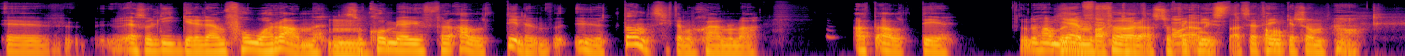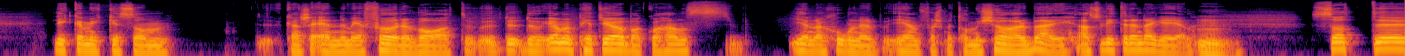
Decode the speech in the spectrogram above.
Eh, alltså ligger i den fåran. Mm. Så kommer jag ju för alltid, utan Sikta mot stjärnorna, att alltid jämföras och Ja, ja, förknippas. visst. jag tänker som Ja. lika mycket som kanske ännu mer förr var att du, du, ja, men Peter Jöback och hans generationer jämförs med Tommy Körberg. Alltså lite den där grejen. Mm. Så att eh,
